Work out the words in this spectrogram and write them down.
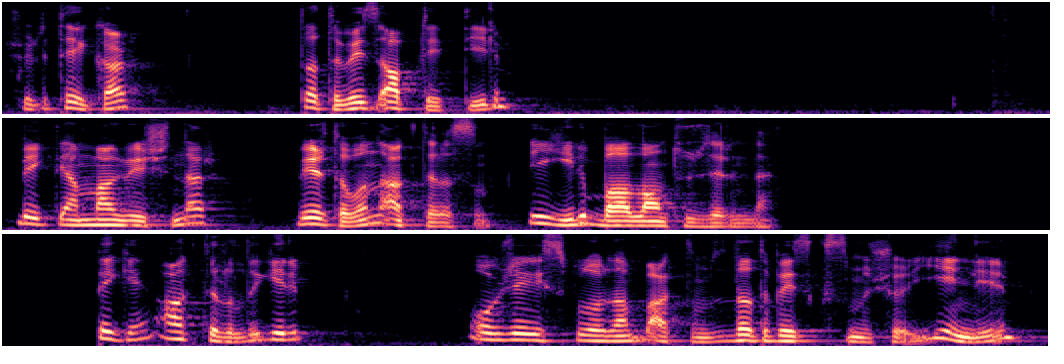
şöyle tekrar database update diyelim. Bekleyen migration'lar veri tabanına aktarılsın. İlgili bağlantı üzerinden. Peki aktarıldı. Gelip Object Explorer'dan baktığımızda database kısmını şöyle yenileyelim.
